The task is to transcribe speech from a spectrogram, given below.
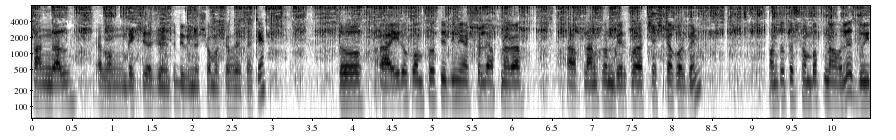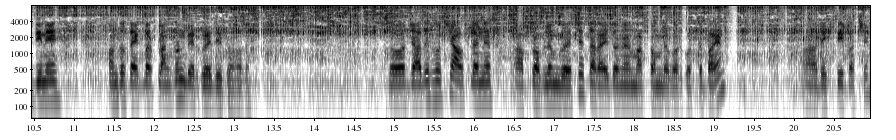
ফাঙ্গাল এবং ব্যাকটেরিয়া জনিত বিভিন্ন সমস্যা হয়ে থাকে। তো এরকম প্রতিদিনই আসলে আপনারা প্লাঙ্কটন বের করার চেষ্টা করবেন। অন্তত সম্ভব না হলে দুই দিনে অন্তত একবার প্লাঙ্কটন বের করে দিতে হবে। তো যাদের হচ্ছে আউটলাইনের প্রবলেম রয়েছে, তারা এই ধরনের মাঠ পাম্প ব্যবহার করতে পারেন। দেখতেই পাচ্ছেন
